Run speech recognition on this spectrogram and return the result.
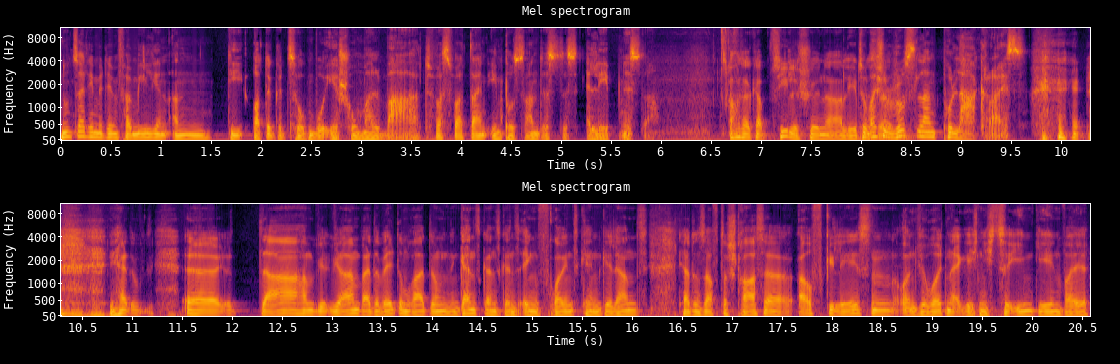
Nun seid ihr mit den Familien an die Orte gezogen, wo ihr schon mal wart. Was war dein imposantestes Erlebnis da? Ach, da gab es viele schöne Erlebnisse. Zum Beispiel Russland Polarkreis. ja, äh, da haben wir, wir haben bei der Weltumratung einen ganz, ganz, ganz engen Freund kennengelernt. Der hat uns auf der Straße aufgelesen und wir wollten eigentlich nicht zu ihm gehen, weil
